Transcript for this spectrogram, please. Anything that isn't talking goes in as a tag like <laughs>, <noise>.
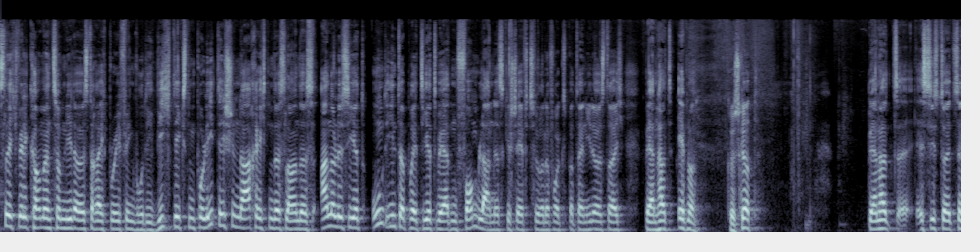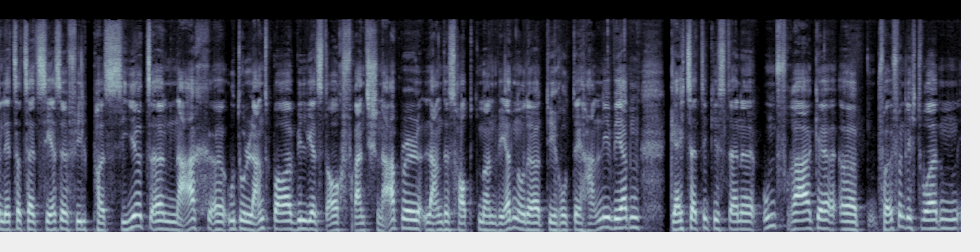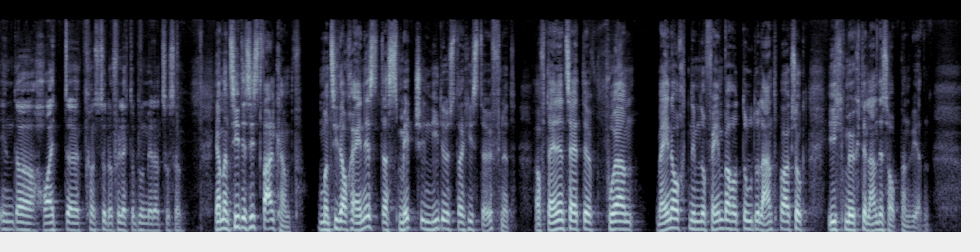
Herzlich willkommen zum Niederösterreich Briefing, wo die wichtigsten politischen Nachrichten des Landes analysiert und interpretiert werden vom Landesgeschäftsführer der Volkspartei Niederösterreich, Bernhard Ebner. Grüß Gott. Bernhard, es ist da jetzt in letzter Zeit sehr, sehr viel passiert. Äh, nach äh, Udo Landbauer will jetzt auch Franz Schnabel Landeshauptmann werden oder die Rote Hanni werden. Gleichzeitig ist eine Umfrage äh, veröffentlicht worden in der Heute. Kannst du da vielleicht ein bisschen mehr dazu sagen? Ja, man sieht, es ist Wahlkampf. Und man sieht auch eines, das Match in Niederösterreich ist eröffnet. Auf der einen Seite vor Weihnachten im November hat der Udo Landbauer gesagt, ich möchte Landeshauptmann werden.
